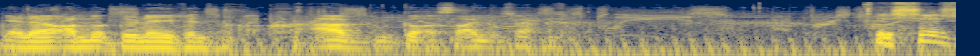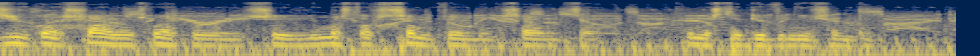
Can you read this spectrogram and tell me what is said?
Yeah, no, I'm not doing anything. I've got a silence weapon. Please. First It says you've got silence weaponry, so you must have something with silencer. They must have given you something. side.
